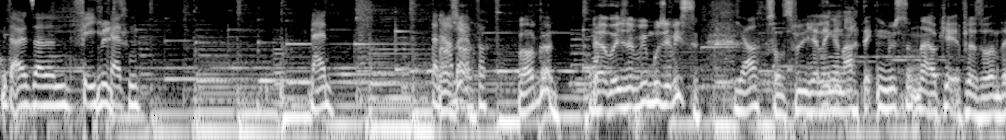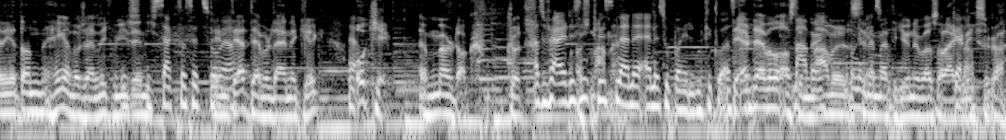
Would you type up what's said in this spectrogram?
mit all seinen Fähigkeiten. Nein. Der Name so. einfach. Na gut. Ja, aber ich, wie muss ich wissen? Ja. Sonst würde ich ja länger nachdenken müssen. Na okay, also dann werde ich ja dann hängen wahrscheinlich, wie Ich, den, ich sag das jetzt so, den ja. Daredevil da reinkrieg. Ja. Okay, äh, Murdoch. Gut. Also für alle, die es nicht wissen, eine, eine Superheldenfigur aus Daredevil aus dem Marvel Universum. Cinematic Universe oder Genau. eigentlich sogar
